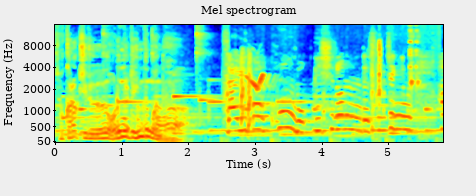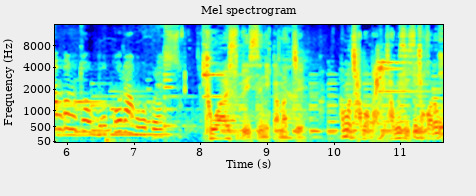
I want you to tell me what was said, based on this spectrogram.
젓가락질은 어른들도 힘든 건데. 나 이거 콩 먹기 싫었는데 선생님이 한 번 더 먹으라고 그랬어. 좋아할 수도 있으니까, 맞지? 한번 잡아봐. 잡을 수 있어, 젓가락을?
